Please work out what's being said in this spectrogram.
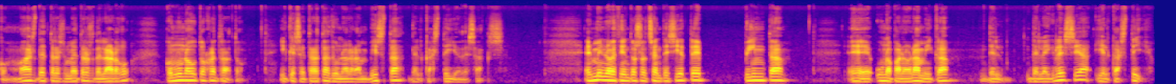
con más de 3 metros de largo, con un autorretrato, y que se trata de una gran vista del castillo de Sax. En 1987 pinta eh, una panorámica de la iglesia y el castillo.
